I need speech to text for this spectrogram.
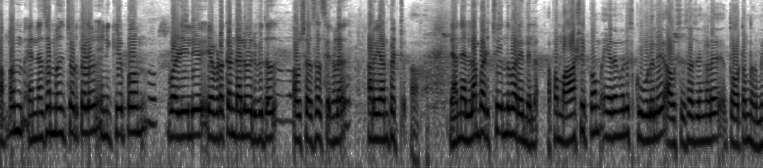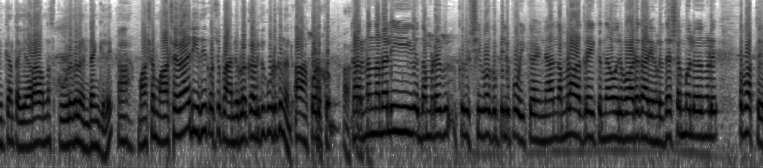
അപ്പം എന്നെ സംബന്ധിച്ചിടത്തോളം എനിക്കിപ്പം വഴിയിൽ എവിടെ കണ്ടാലും ഒരുവിധ ഔഷധ സസ്യങ്ങൾ അറിയാൻ പറ്റും. ഞാൻ എല്ലാം പഠിച്ചു എന്ന് പറയുന്നില്ല. അപ്പം മാഷിപ്പം ഇപ്പം ഏതെങ്കിലും ഒരു സ്കൂളിൽ ഔഷധ സസ്യങ്ങൾ തോട്ടം നിർമ്മിക്കാൻ തയ്യാറാവുന്ന സ്കൂളുകൾ ഉണ്ടെങ്കിൽ. മാഷ മാഷേതായ രീതിയിൽ കുറച്ച് പ്ലാന്റുകളൊക്കെ അവർക്ക് കൊടുക്കുന്നുണ്ട്. ആ കൊടുക്കും. കാരണം എന്ന് പറഞ്ഞാൽ ഈ നമ്മുടെ കൃഷി വകുപ്പിൽ പോയി കഴിഞ്ഞാൽ നമ്മൾ ആഗ്രഹിക്കുന്ന ഒരുപാട് കാര്യങ്ങൾ ദശമൂലകങ്ങൾ ഇപ്പൊ പത്ത്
